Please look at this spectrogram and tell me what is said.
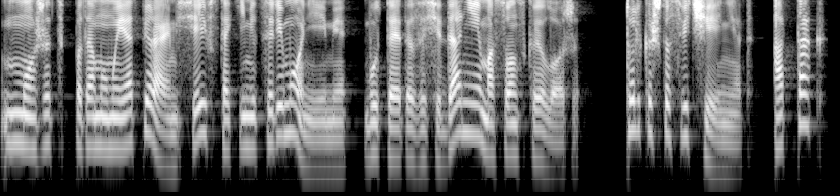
«Может, потому мы и отпираем сейф с такими церемониями, будто это заседание масонской ложи. Только что свечей нет, а так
